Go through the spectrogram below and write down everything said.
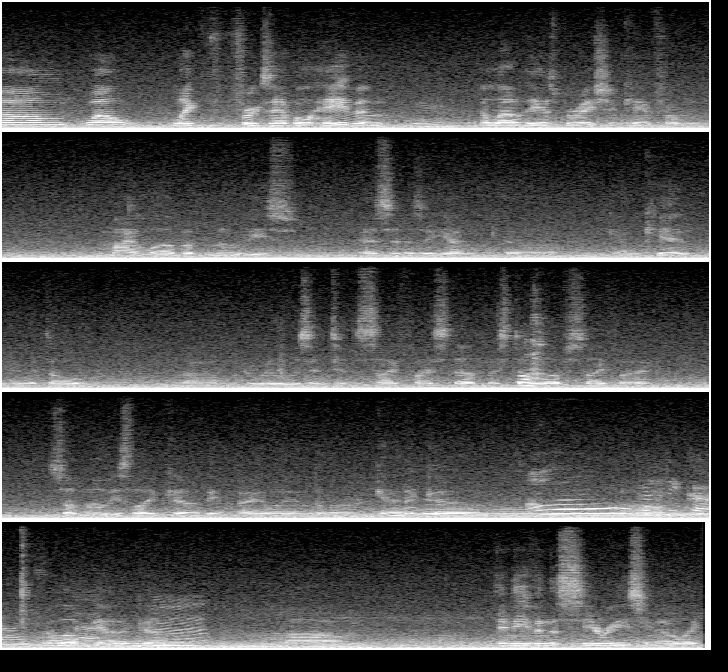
Um, well, like for example, Haven. Mm. a lot of the inspiration came from my love of movies as, as a young uh, young kid, young adult. Um, I really was into the sci-fi stuff. I still love sci-fi. So movies like uh, The Island or Gattaca. Oh, Um, Gattaca. I, I love that. Gattaca. Mhm. Um, and even the series, you know, like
